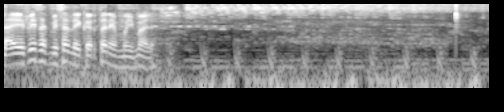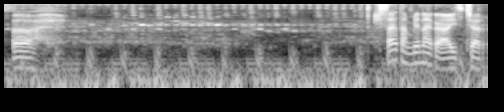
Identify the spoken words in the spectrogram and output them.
la defensa especial de Cartana es muy mala. Uh. Quizá también haga Ice Char.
